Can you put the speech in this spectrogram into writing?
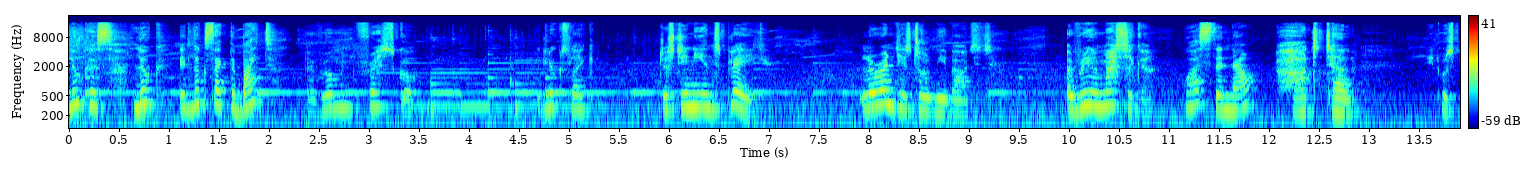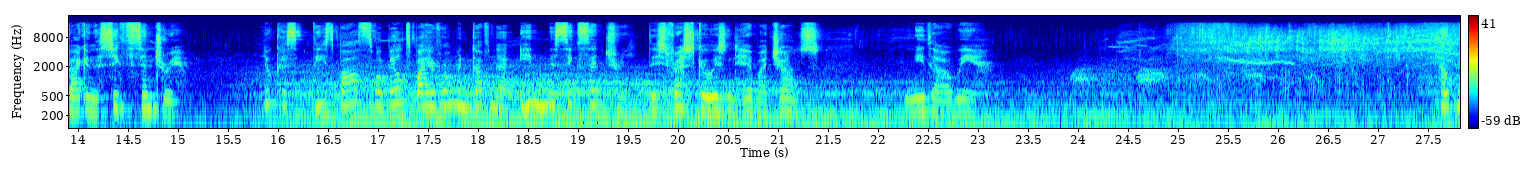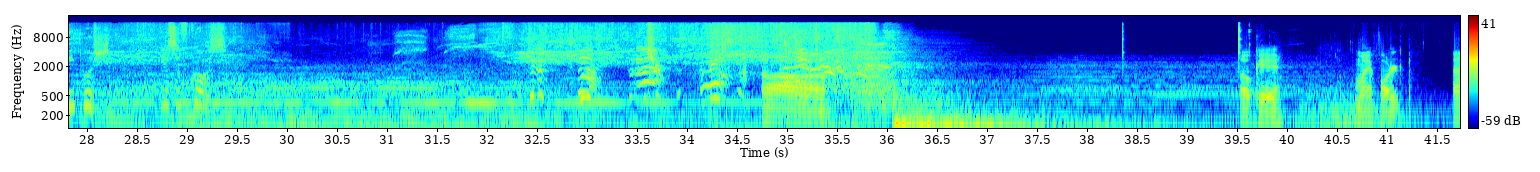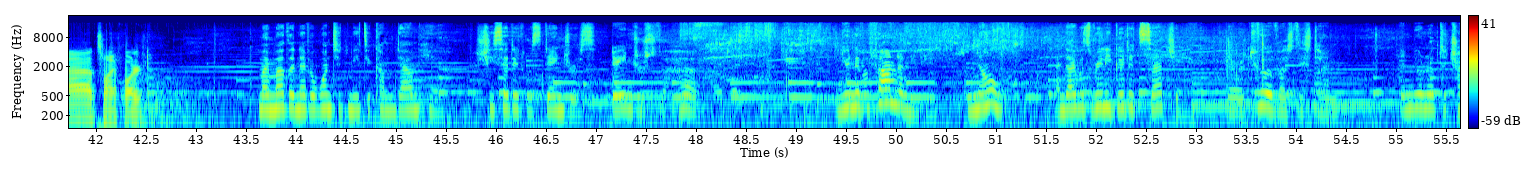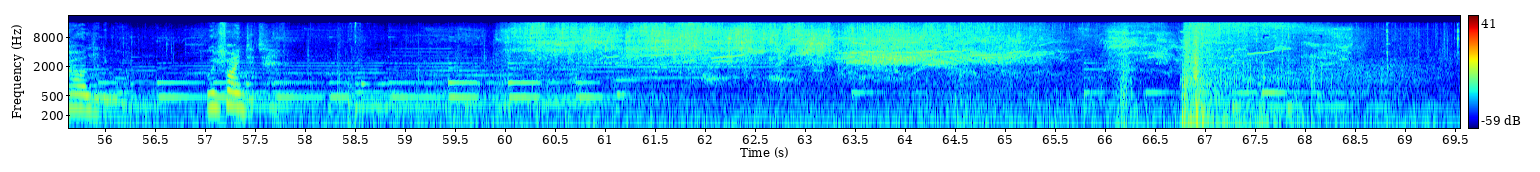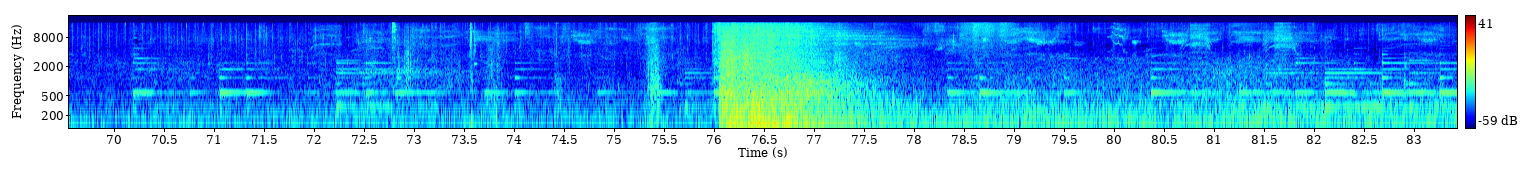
Lucas, look. It looks like the bite. A Roman fresco. It looks like Justinian's plague. Laurentius told me about it. A real massacre. Worse than now? Hard to tell. It was back in the 6th century. Lucas, these baths were built by a Roman governor in the 6th century. This fresco isn't here by chance. Neither are we. Help me push. Yes, of course. Ah. Okay. My fault. That's my fault. My mother never wanted me to come down here. She said it was dangerous. Dangerous for her, You never found anything. No. And I was really good at searching. There are two of us this time, and you're not a child anymore. We'll find it.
